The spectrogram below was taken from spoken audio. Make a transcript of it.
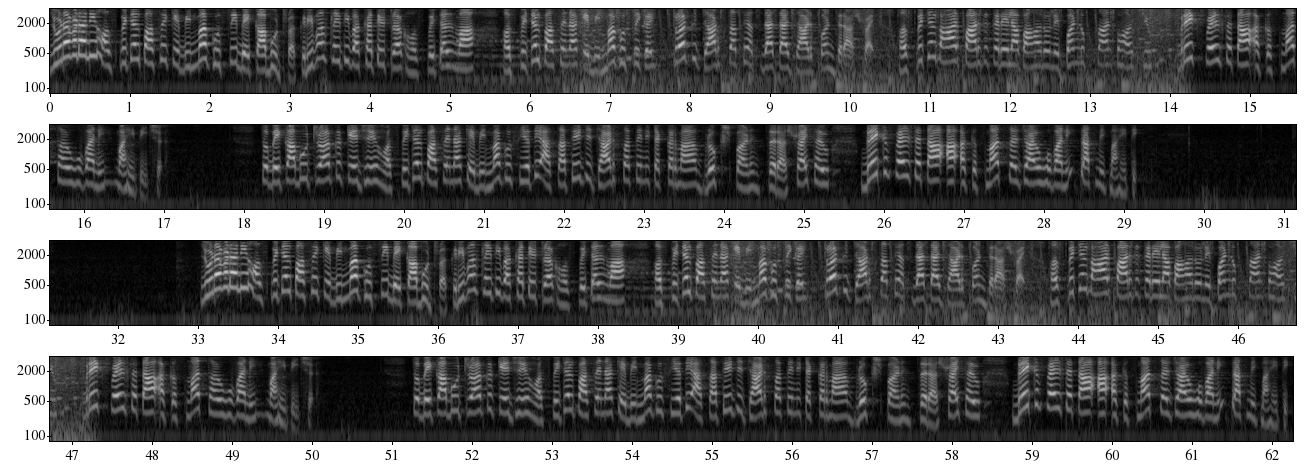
લુણાવાડાની hospital પાસે કેબિનમાં ઘૂસી બેકાબુ truck. Reverse લેતી વખતે ટ્રક હોસ્પિટલમાં, હોસ્પિટલ પાસેના કેબિનમાં ઘૂસી ગઈ. ટ્રક ઝાડ સાથે અથડાતા ઝાડ પણ ધરાશાય. હોસ્પિટલ બહાર પાર્ક કરેલા વાહનોને પણ નુકસાન પહોંચ્યું. બ્રેક ફેલ થતા અકસ્માત થયો હોવાની માહિતી છે. તો બેકાબુ ટ્રક કે જે હોસ્પિટલ પાસેના કેબિનમાં ઘૂસી હતી, આ સાથે જ ઝાડ સાથેની ટક્કરમાં વૃક્ષ પણ ધરાશાય થયું. બ્રેક ફેલ થતા આ અકસ્માત સર્જાયો હોવાની પ્રાથમિક માહિતી. લુણાવાડાની હોસ્પિટલ પાસે કેબિનમાં ઘૂસી બેકાબુ ટ્રક. રિવર્સ લેતી વખતે ટ્રક હોસ્પિટલમાં, હોસ્પિટલ પાસેના કેબિનમાં ઘૂસી ગઈ. ટ્રક ઝાડ સાથે અથડાતા ઝાડ પણ ધરાશાય. હોસ્પિટલ બહાર પાર્ક કરેલા વાહનોને પણ નુકસાન પહોંચ્યું. બ્રેક ફેલ થતા અકસ્માત થયો હોવાની માહિતી છે. તો બેકાબુ ટ્રક કે જે હોસ્પિટલ પાસેના કેબિનમાં ઘૂસી હતી, આ સાથે જ ઝાડ સાથેની ટક્કરમાં વૃક્ષ પણ ધરાશાય થયું. બ્રેક ફેલ થતા આ અકસ્માત સર્જાયો હોવાની પ્રાથમિક માહિતી.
